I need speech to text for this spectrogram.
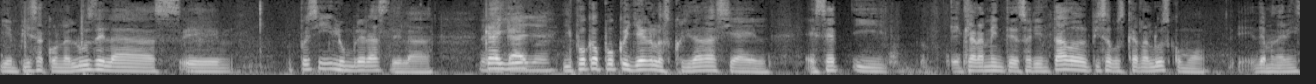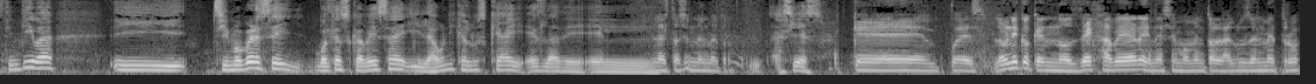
y empieza con la luz de las, eh, pues sí, lumbreras de la, De la calle, calle. Y poco a poco llega la oscuridad hacia él. Except, y eh, claramente desorientado empieza a buscar la luz como eh, de manera instintiva y sin moverse voltea su cabeza y la única luz que hay es la de el la estación del metro. así es Que, pues, lo único que nos deja ver en ese momento la luz del metro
